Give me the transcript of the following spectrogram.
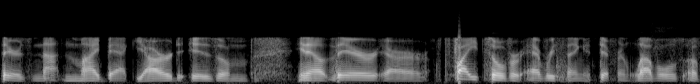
There's not in my backyard ism. You know, there are fights over everything at different levels of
